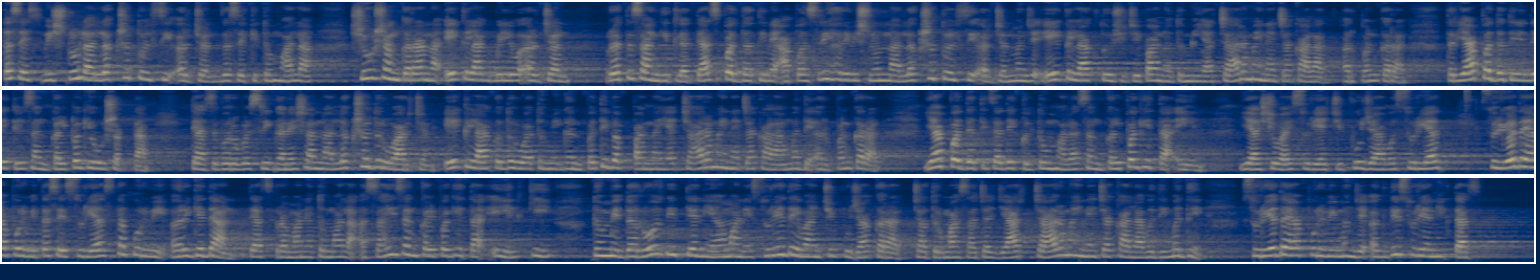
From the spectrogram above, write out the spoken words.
तसेच विष्णूला लक्ष तुलसी अर्चन जसे की तुम्हाला शिवशंकरांना एक लाख बिल्व अर्चन व्रत सांगितलं. त्याच पद्धतीने आपण श्री हरिविष्णूंना लक्ष तुलसी अर्चन म्हणजे एक लाख तुळशीची पानं तुम्ही या चार महिन्याच्या काळात अर्पण कराल. तर या पद्धतीने देखील संकल्प घेऊ शकता. त्याचबरोबर श्री गणेशांना लक्ष दुर्वार्चन एक लाख दुर्वा तुम्ही गणपती बाप्पांना या चार महिन्याच्या काळामध्ये अर्पण कराल. या पद्धतीचा देखील तुम्हाला संकल्प घेता येईल. याशिवाय सूर्याची पूजा व सूर्या सूर्योदयापूर्वी तसेच सूर्यास्तापूर्वी अर्घ्यदान. त्याचप्रमाणे तुम्हाला असाही संकल्प घेता येईल की तुम्ही दररोज नित्य नियमाने सूर्यदेवांची पूजा कराल. चातुर्मासाच्या या चार महिन्याच्या कालावधीमध्ये सूर्योदयापूर्वी म्हणजे अगदी सूर्य निघताच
